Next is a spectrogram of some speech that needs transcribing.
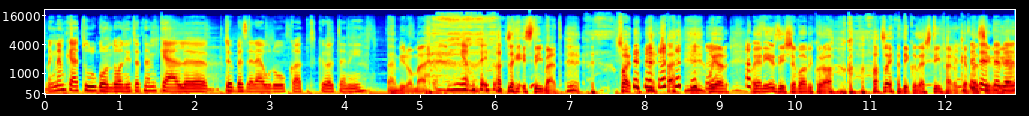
meg nem kell túl gondolni, tehát nem kell ö, több ezer eurókat költeni. Nem bírom már Mi a baj? az egész témát. Olyan, olyan érzése van, amikor a, az ajándékozás témáról kell beszélni újra.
